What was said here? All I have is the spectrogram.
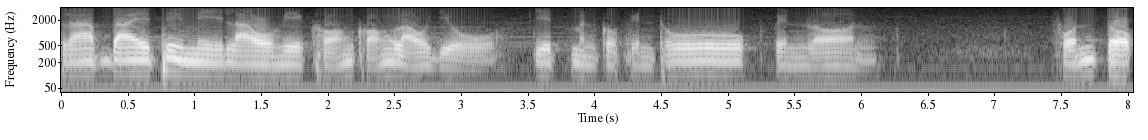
ตราบใดที่มีเรามีของของเราอยู่จิตมันก็เป็นทุกข์เป็นร้อน ฝนตก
